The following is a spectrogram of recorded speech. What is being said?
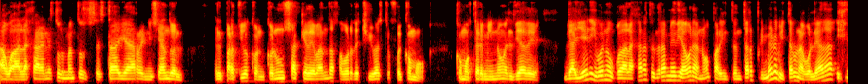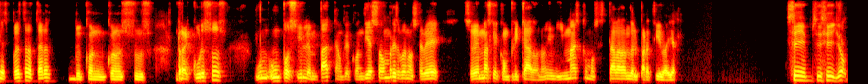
a Guadalajara. En estos momentos se está ya reiniciando el, partido con, con, un saque de banda a favor de Chivas, que fue como, como terminó el día de, de ayer. Y bueno, Guadalajara tendrá media hora, ¿no? Para intentar primero evitar una goleada y después tratar con, con sus recursos un, posible empate, aunque con 10 hombres, bueno, se ve, se ve más que complicado, ¿no? Y, más como se estaba dando el partido ayer. Sí, sí, sí. Yo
